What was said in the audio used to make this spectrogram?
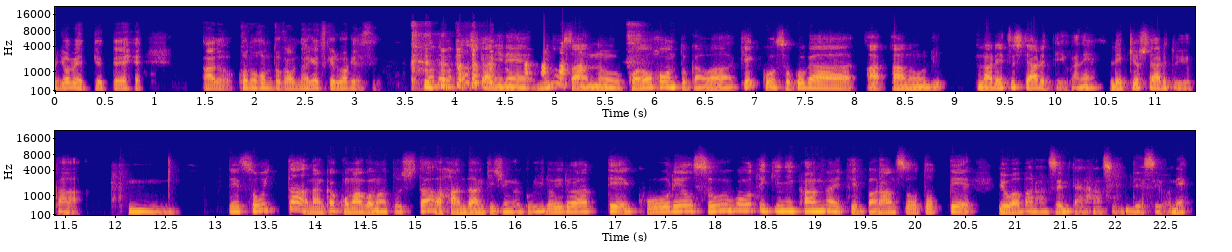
読めって言って、あの、この本とかを投げつけるわけですよ。まあでも確かにね、ミノさんのこの本とかは結構そこが、ああの、羅列してあるっていうかね、列挙してあるというか、うん。で、そういったなんか細々とした判断基準がこういろいろあって、これを総合的に考えてバランスをとって、要はバランスみたいな話ですよね。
